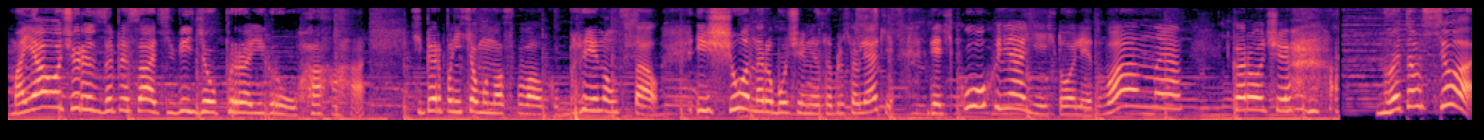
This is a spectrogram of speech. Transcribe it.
Моя очередь записать видео про игру. Ха-ха-ха. Теперь понесем у нас свалку. Блин, он встал. Еще одно рабочее место, представляете? Здесь кухня, здесь туалет, ванная. Короче, Ну это все.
